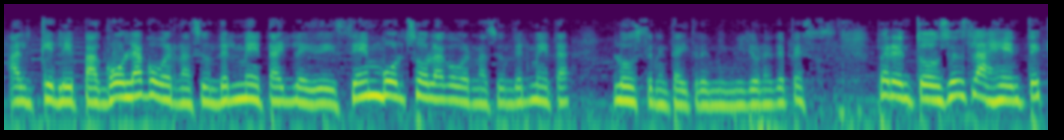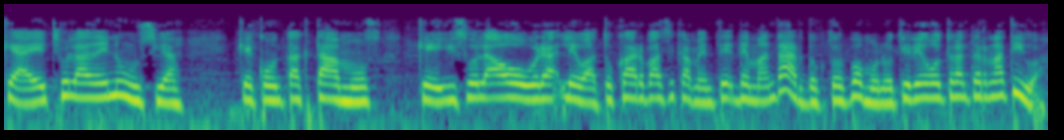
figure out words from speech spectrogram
al que le pagó la gobernación del Meta y le desembolsó la gobernación del Meta los 33 mil millones de pesos. Pero entonces la gente que ha hecho la denuncia, que contactamos, que hizo la obra, le va a tocar básicamente demandar. Doctor Pomo, ¿no tiene otra alternativa?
